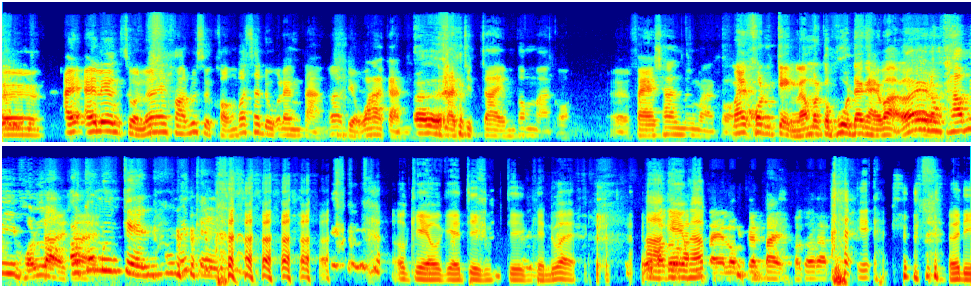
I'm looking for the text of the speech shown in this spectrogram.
เออไอไอเรื่องส่วนเรื่องไอความรู้สึกของวัสดุอะไรต่างๆก็เดี๋ยวว่ากันเออแต่จิตใจมันต้องมาก่อนเออ แฟชั่นต้องมาก่อน ไม่คนเก่งแล้วมันก็พูดได้ไงว่า เอ้ยรองเท้าไม่มีผลหรอกใช่ใช่เอาก็มึงเก่งกูไม่เก่ง โอเคโอเค จริงจริงเห็นด้วยอ่าเอมครับแต่ลมกันไปขอโทษครับเอเออดี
